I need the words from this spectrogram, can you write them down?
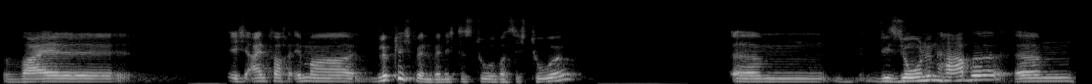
weil ich einfach immer glücklich bin, wenn ich das tue, was ich tue. Ähm, Visionen habe ähm,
